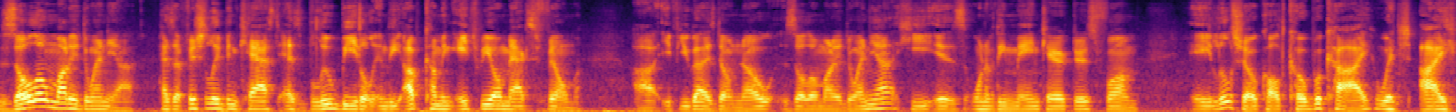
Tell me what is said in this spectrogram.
Xolo Maridueña has officially been cast as Blue Beetle in the upcoming HBO Max film. Uh, if you guys don't know Xolo Maridueña, he is one of the main characters from a little show called Cobra Kai, which I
